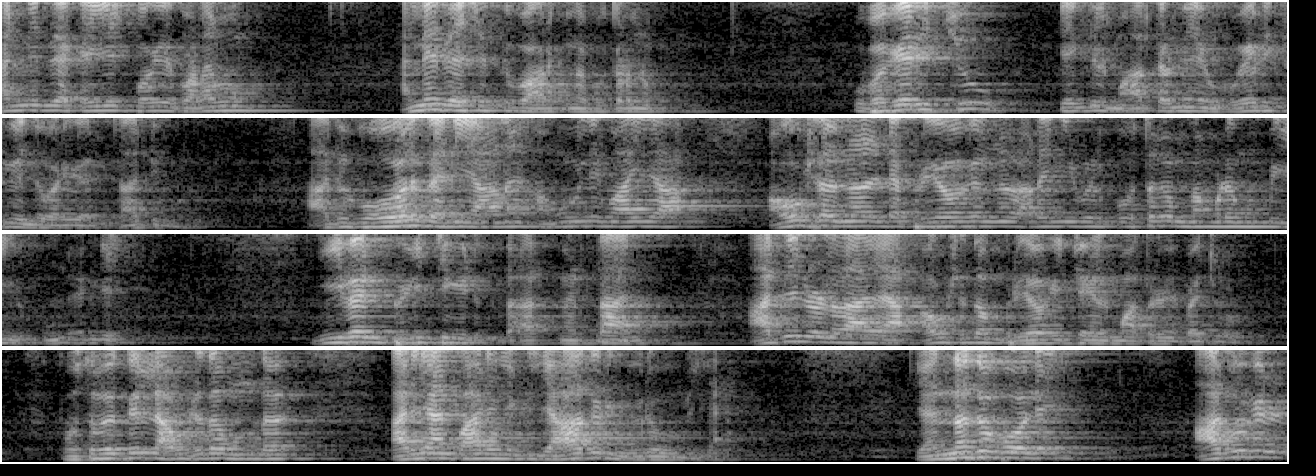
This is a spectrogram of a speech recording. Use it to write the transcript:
അന്യന്റെ കയ്യിൽ പോയ പണവും അന്യദേശത്ത് പാർക്കുന്ന പുത്രനും ഉപകരിച്ചു എങ്കിൽ മാത്രമേ ഉപകരിച്ചു എന്ന് പറയാൻ സാധ്യമുള്ളൂ. അതുപോലെ തന്നെയാണ് അമൂല്യമായ ഔഷധങ്ങളുടെ പ്രയോഗങ്ങൾ അടങ്ങിയ ഒരു പുസ്തകം നമ്മുടെ മുമ്പിൽ ഉണ്ടെങ്കിൽ ജീവൻ പിടിച്ചു നിർത്താൻ അതിലുള്ളതായ ഔഷധം പ്രയോഗിച്ചാൽ മാത്രമേ പറ്റുള്ളൂ പുസ്തകത്തിൽ ഔഷധമുണ്ട്. അറിയാൻ പാടില്ലെങ്കിൽ യാതൊരു വിവരവുമില്ല. എന്നതുപോലെ അറിവുകൾ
